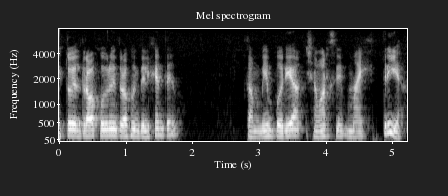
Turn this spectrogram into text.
Esto del trabajo duro y el trabajo inteligente también podría llamarse maestría.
